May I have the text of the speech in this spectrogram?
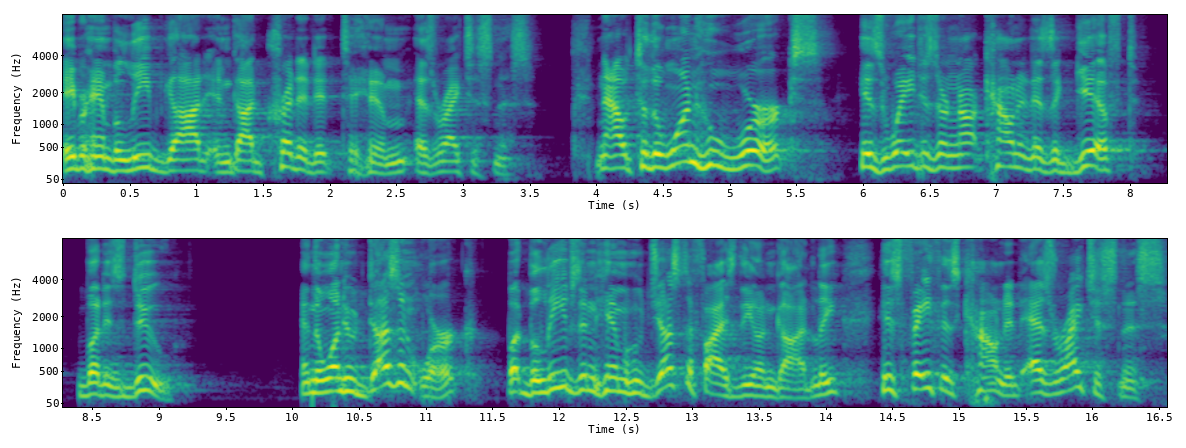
Abraham believed God and God credited it to him as righteousness. Now, to the one who works, his wages are not counted as a gift, but as due. And the one who doesn't work, but believes in him who justifies the ungodly, his faith is counted as righteousness.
